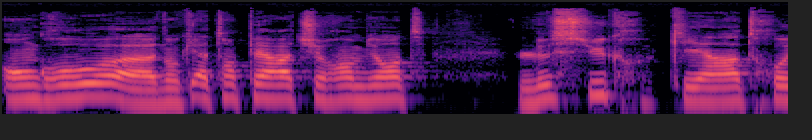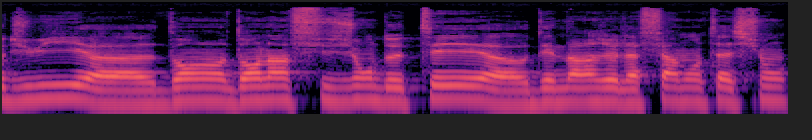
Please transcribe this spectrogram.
En gros, donc à température ambiante, le sucre qui est introduit euh, dans, l'infusion de thé euh, au démarrage de la fermentation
